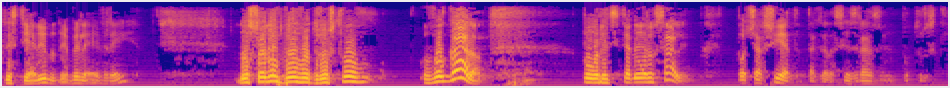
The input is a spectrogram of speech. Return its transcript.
христијани, но не биле евреи, но со нив бил во друштво во градот, по улиците на Иерусалим, по чаршијата, така да се изразим по-турски.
